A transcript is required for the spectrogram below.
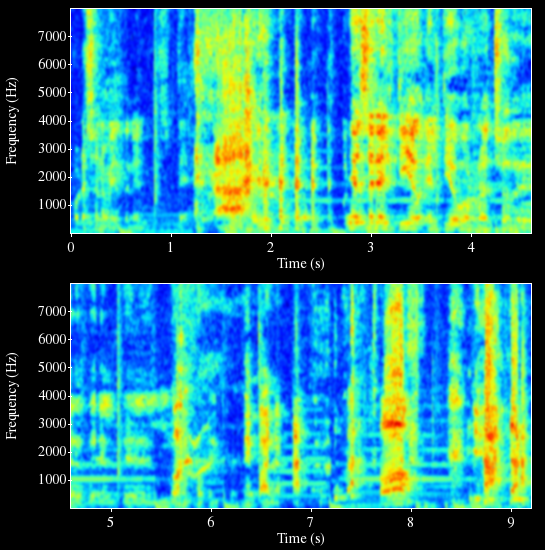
Por, eso no voy a tener hijos. Ah. voy a ser el tío, el tío borracho de, de, los hijos de, pana. Oh.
